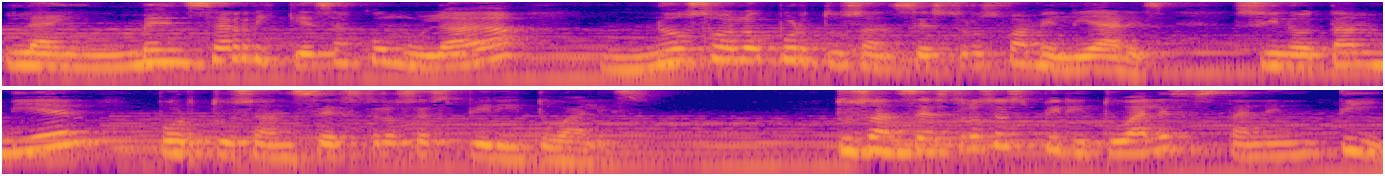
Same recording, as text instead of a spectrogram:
la inmensa riqueza acumulada no solo por tus ancestros familiares, sino también por tus ancestros espirituales. Tus ancestros espirituales están en ti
